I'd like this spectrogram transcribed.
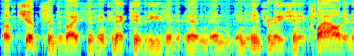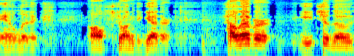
of chips and devices and connectivities and, and, and, and information and cloud and analytics all strung together. However, each of those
